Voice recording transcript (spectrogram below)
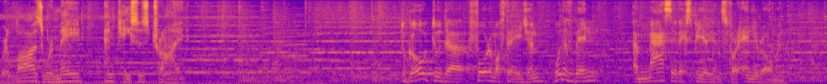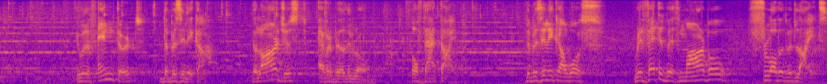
where laws were made and cases tried. To go to the Forum of Trajan would have been a massive experience for any Roman you would have entered the Basilica, the largest ever built in Rome, of that type. The Basilica was revetted with marble, flooded with light.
